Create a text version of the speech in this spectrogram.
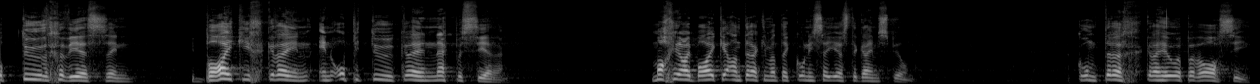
op toer gewees en die baadjie gekry en en op die toer kry 'n nekbesering. Mag jy daai baadjie aantrek want hy kon nie sy eerste game speel nie. Kom terug, kry hy 'n operasie.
